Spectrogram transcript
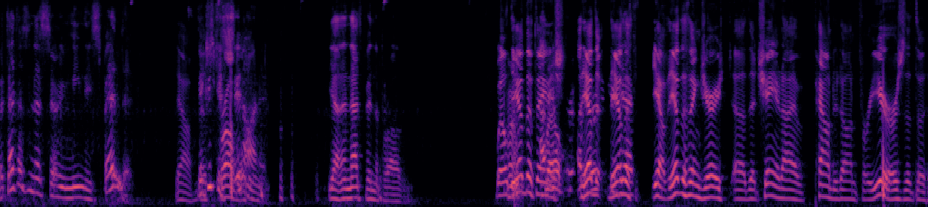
But that doesn't necessarily mean they spend it. Yeah. They could the just sit on it. yeah, and that's been the problem. Well, the other thing Well- is the other the other yeah the other thing, Jerry, uh, that Shane and I have pounded on for years that the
